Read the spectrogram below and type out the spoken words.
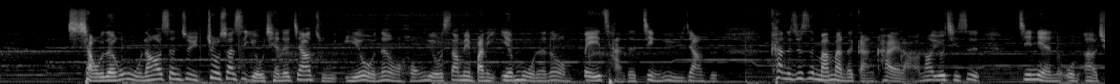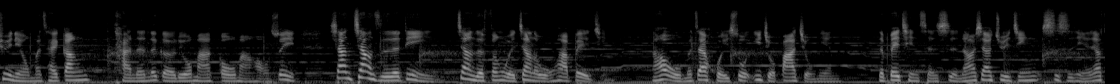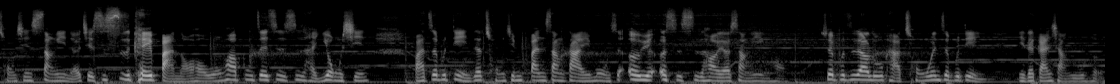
小人物，然后甚至于就算是有钱的家族，也有那种洪流上面把你淹没的那种悲惨的境遇，这样子看的就是满满的感慨啦。然后尤其是今年我呃去年我们才刚谈的那个流麻沟嘛，哈，所以像这样子的电影，这样的氛围，这样的文化背景，然后我们再回溯一九八九年的悲情城市，然后现在距今四十年要重新上映了，而且是四 K 版哦，文化部这次是很用心把这部电影再重新搬上大荧幕，是二月二十四号要上映哈。所以不知道卢卡重温这部电影，你的感想如何？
